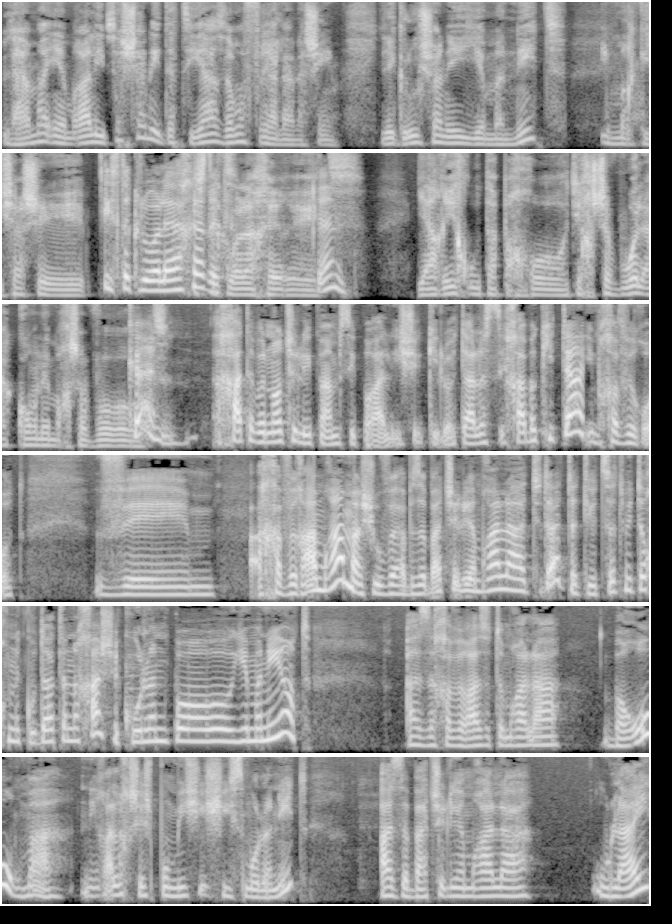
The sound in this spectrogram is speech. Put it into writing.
למה? היא אמרה לי, זה שאני דתייה זה לא מפריע לאנשים. יגלו שאני ימנית, היא מרגישה ש... הסתכלו עליה אחרת. יסתכלו עליה אחרת. כן. יעריכו אותה פחות, יחשבו עליה כל מיני מחשבות. כן, אחת הבנות שלי פעם סיפרה לי שכאילו הייתה לה שיחה בכיתה עם חברות. והחברה אמרה משהו ואז הבת שלי אמרה לה, את יודעת, את יוצאת מתוך נקודת הנחה שכולן פה ימניות. אז החברה הזאת אמרה לה, ברור, מה, נראה לך שיש פה מישהי שהיא שמאלנית? אז הבת שלי אמרה לה, אולי?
